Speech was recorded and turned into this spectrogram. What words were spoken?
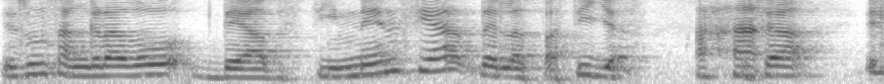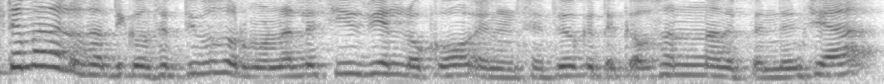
Es un sangrado de abstinencia de las pastillas. Ajá. O sea, el tema de los anticonceptivos hormonales sí es bien loco en el sentido que te causan una dependencia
